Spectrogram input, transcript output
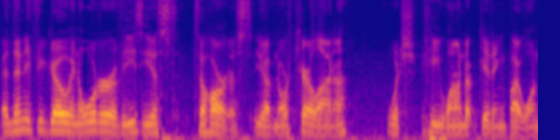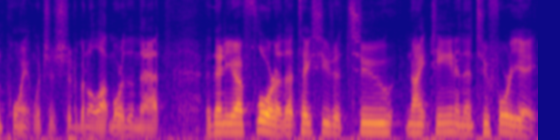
And then if you go in order of easiest to hardest, you have North Carolina, which he wound up getting by one point, which it should have been a lot more than that. And then you have Florida, that takes you to 219 and then 248.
